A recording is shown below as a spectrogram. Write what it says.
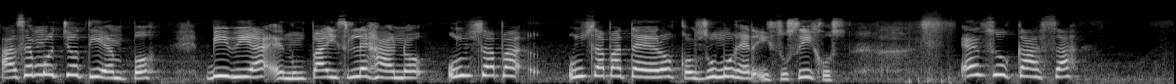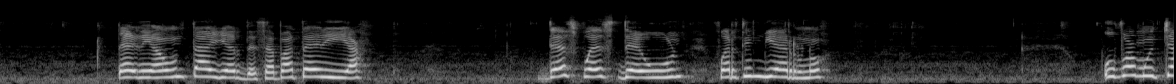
Hace mucho tiempo vivía en un país lejano un, un zapatero con su mujer y sus hijos. En su casa tenía un taller de zapatería. Después de un fuerte invierno, hubo mucha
